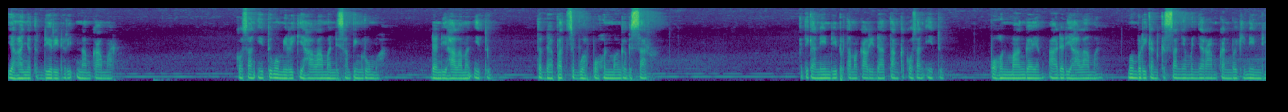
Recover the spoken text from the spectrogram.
yang hanya terdiri dari enam kamar. Kosan itu memiliki halaman di samping rumah, dan di halaman itu terdapat sebuah pohon mangga besar Ketika Nindi pertama kali datang ke kosan itu, pohon mangga yang ada di halaman memberikan kesan yang menyeramkan bagi Nindi.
